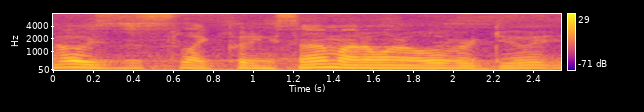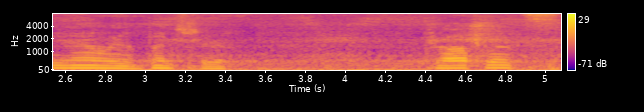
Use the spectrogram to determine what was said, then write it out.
I always just like putting some, I don't want to overdo it, you know, with a bunch of droplets.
